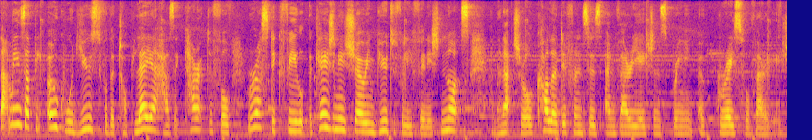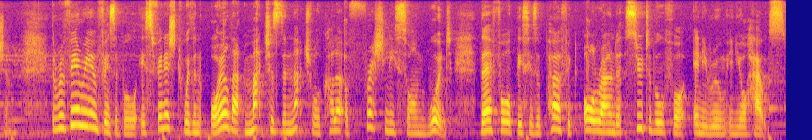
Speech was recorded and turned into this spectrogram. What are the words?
That means that the oak wood used for the top layer has a characterful, rustic feel, occasionally showing beautifully finished knots and the natural color differences and variations bringing a graceful variation. The Reviri Invisible is finished with an oil that matches the natural colour of freshly sawn wood. Therefore, this is a perfect all-rounder suitable for any room in your house.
